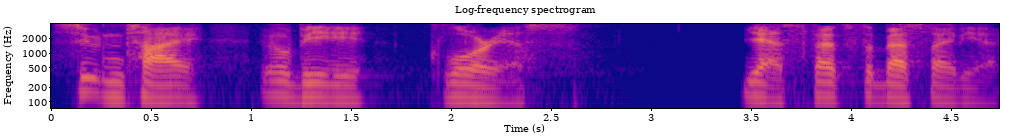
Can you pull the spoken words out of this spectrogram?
suit and tie. It will be glorious. Yes, that's the best idea.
